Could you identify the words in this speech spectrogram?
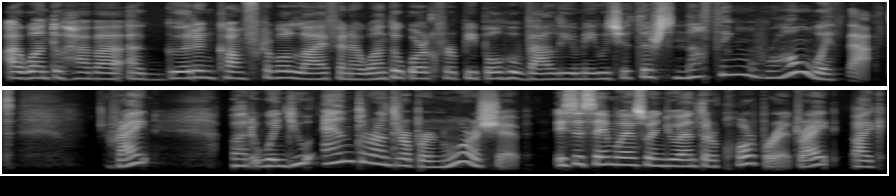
I want to have a, a good and comfortable life and I want to work for people who value me, which is there's nothing wrong with that, right? But when you enter entrepreneurship, it's the same way as when you enter corporate, right? Like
